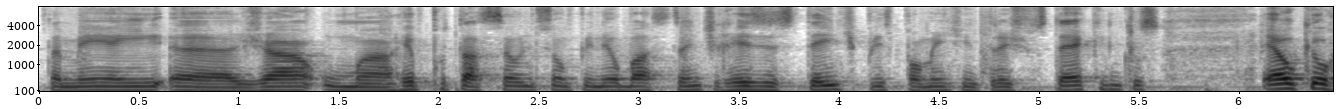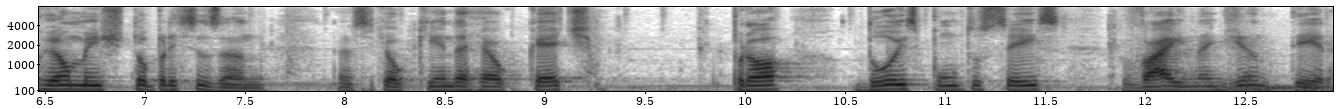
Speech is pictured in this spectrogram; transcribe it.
também aí é, já uma reputação de ser um pneu bastante resistente, principalmente em trechos técnicos. É o que eu realmente estou precisando. Então esse aqui é o Kenda Hellcat Pro 2.6, vai na dianteira.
